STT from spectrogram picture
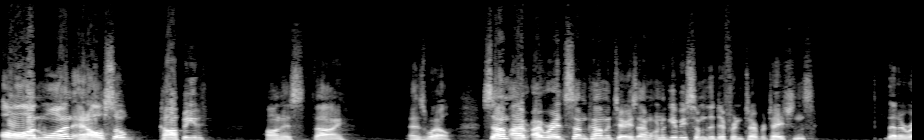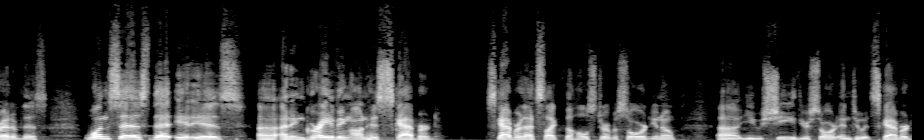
all on one and also copied on his thigh as well? Some, I, I read some commentaries. I'm going to give you some of the different interpretations that I read of this. One says that it is uh, an engraving on his scabbard. Scabbard, that's like the holster of a sword, you know. Uh, you sheathe your sword into its scabbard.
